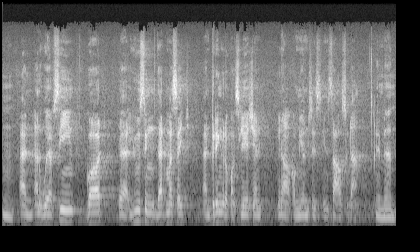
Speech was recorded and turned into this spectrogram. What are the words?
Mm. And, and we have seen God uh, using that message and bring reconciliation in our communities in South Sudan. Amen.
